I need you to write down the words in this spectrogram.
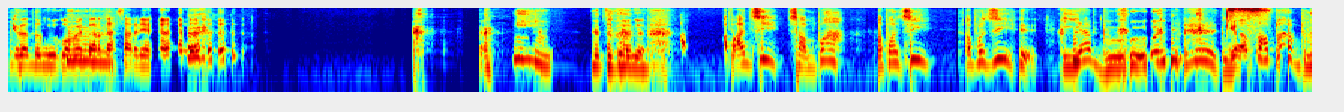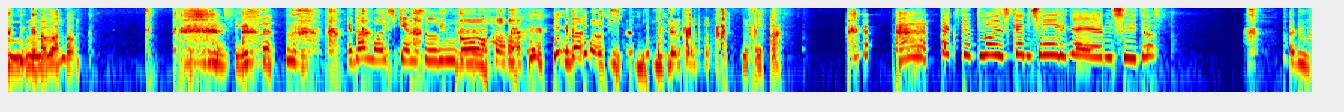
Kita tunggu komentar kasarnya. Ya Tuhan apaan sih? Sampah? Apaan sih? Apa sih? Iya bun. Nggak apa-apa bun. Gak apa-apa kita kita noise cancelling kok. Kita nggak bisa denger. Active noise cancelling ANC cok. Aduh.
